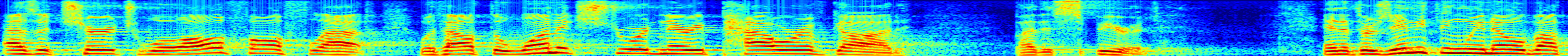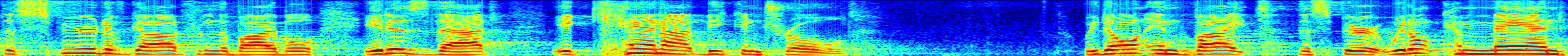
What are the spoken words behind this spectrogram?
as a church will all fall flat without the one extraordinary power of God by the Spirit. And if there's anything we know about the Spirit of God from the Bible, it is that it cannot be controlled. We don't invite the Spirit, we don't command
